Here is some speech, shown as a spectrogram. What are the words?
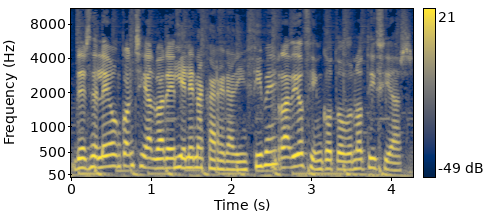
Desde León, Conchi Álvarez. Y Elena Carrera de Incibe. Radio 5 Todo Noticias.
